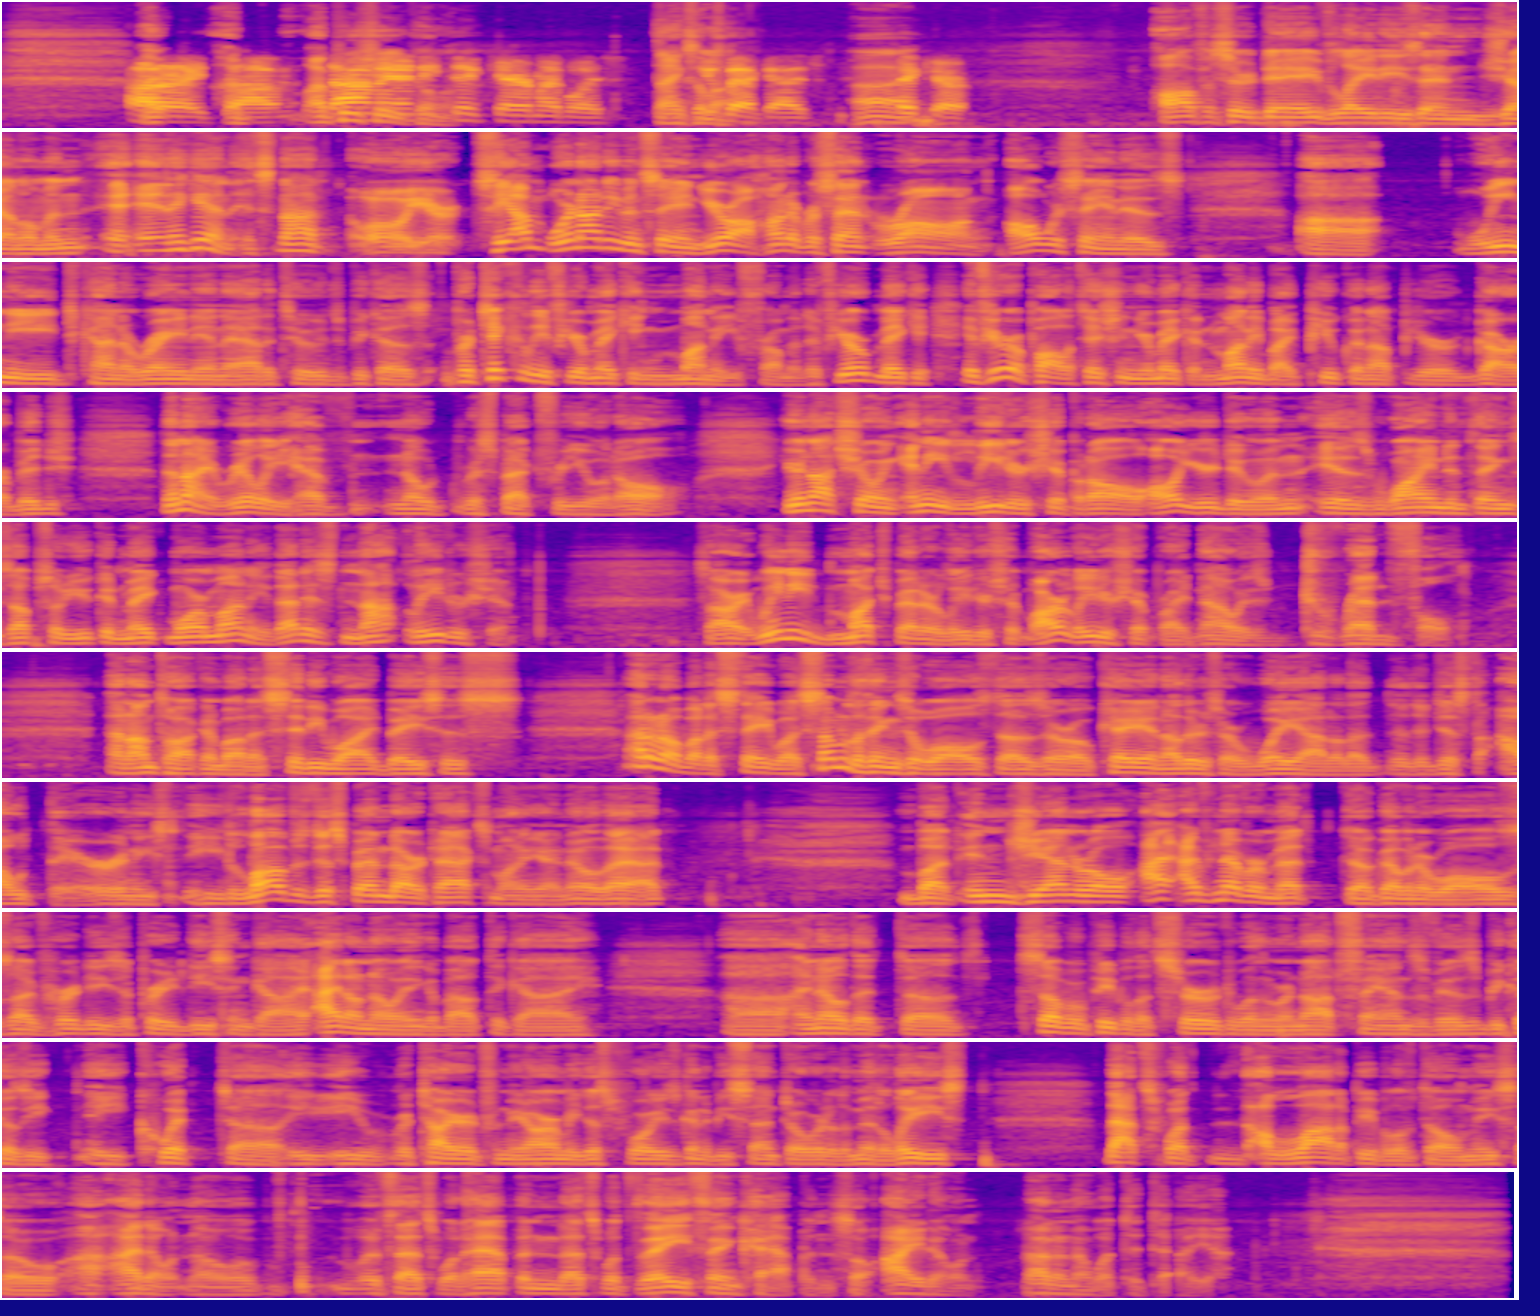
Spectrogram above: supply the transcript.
All I- right, Tom. I Tom, appreciate you Andy, calling. take care, my boys. Thanks a you lot. bet, guys. Aye. Take care. Officer Dave, ladies and gentlemen, and, again, it's not. Oh, you're. See, I'm, we're not even saying you're hundred percent wrong. All we're saying is, uh, we need to kind of rein in attitudes because, particularly if you're making money from it, if you're making, if you're a politician, you're making money by puking up your garbage, then I really have no respect for you at all. You're not showing any leadership at all. All you're doing is winding things up so you can make more money. That is not leadership. Sorry, we need much better leadership. Our leadership right now is dreadful. And I'm talking about a citywide basis. I don't know about a statewide. Some of the things that Walz does are okay, and others are way out of the. They're just out there, and he he loves to spend our tax money. I know that. But in general, I, I've never met uh, Governor Walz. I've heard he's a pretty decent guy. I don't know anything about the guy. Uh, I know that uh, several people that served him were not fans of his because he he quit. Uh, he, he retired from the army just before he was going to be sent over to the Middle East. That's what a lot of people have told me. So I, I don't know if that's what happened. That's what they think happened. So I don't. I don't know what to tell you.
